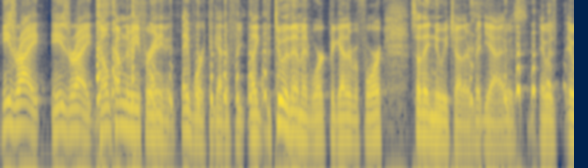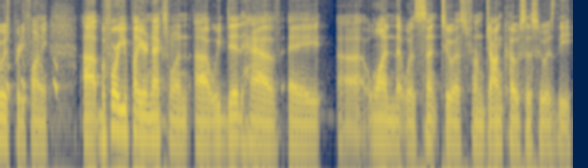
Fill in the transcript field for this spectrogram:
he's right. He's right. Don't come to me for anything. They've worked together for like the two of them had worked together before, so they knew each other. But yeah, it was it was it was pretty funny. Uh, before you play your next one, uh, we did have a uh, one that was sent to us from John Kocsis, who is the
